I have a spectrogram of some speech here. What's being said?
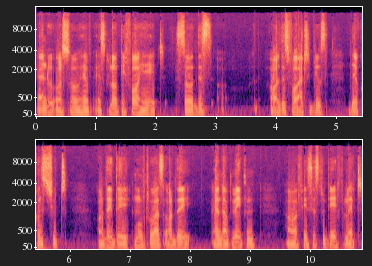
And we also have a slopy forehead. So this all these four attributes they constitute or they, they move towards or they end up making our faces to be flat.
